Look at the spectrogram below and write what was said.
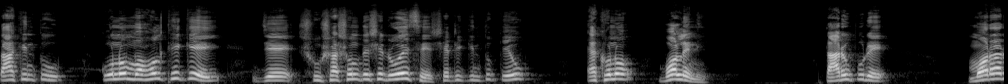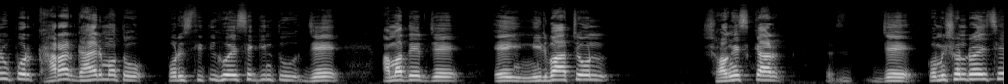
তা কিন্তু কোনো মহল থেকেই যে সুশাসন দেশে রয়েছে সেটি কিন্তু কেউ এখনও বলেনি। তার উপরে মরার উপর খাড়ার গায়ের মতো পরিস্থিতি হয়েছে কিন্তু যে আমাদের যে এই নির্বাচন সংস্কার যে কমিশন রয়েছে,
